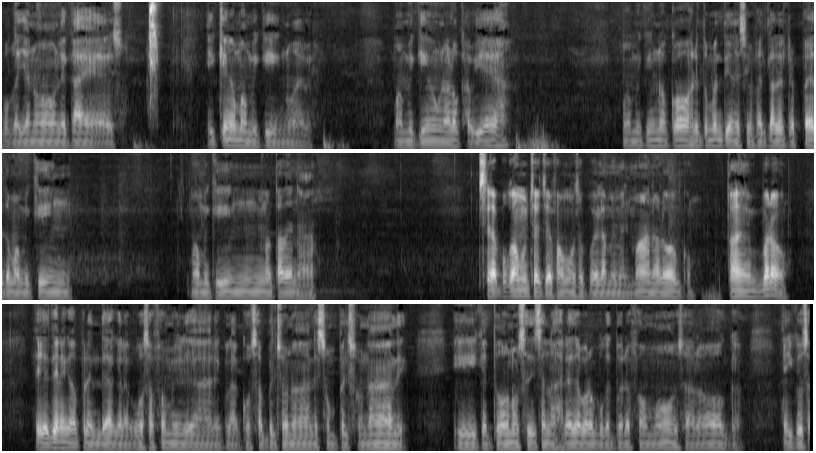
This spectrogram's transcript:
Porque ella no le cae eso. ¿Y quién es Mami King 9? Mami King es una loca vieja. Mami King no corre, tú me entiendes, sin faltarle el respeto. Mami King. Mami King no está de nada. O sea, porque la muchacha es famosa por la misma hermana, loco. Entonces, bro, ella tiene que aprender a que las cosas familiares, que las cosas personales son personales y que todo no se dice en las redes, bro, porque tú eres famosa, loca. Hay cosas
